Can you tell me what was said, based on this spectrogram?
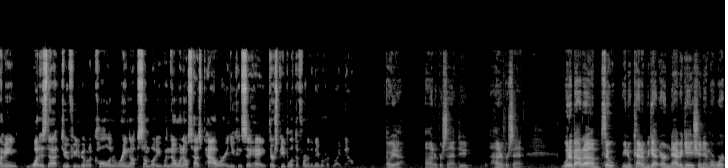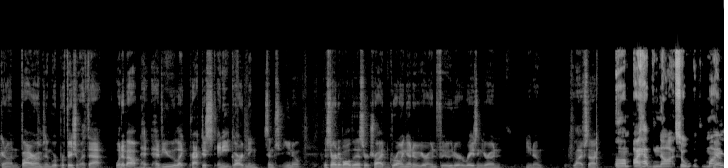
I mean, what does that do for you to be able to call and ring up somebody when no one else has power, and you can say, "Hey, there's people at the front of the neighborhood right now." Oh yeah, hundred percent, dude, hundred percent. What about um? So you know, kind of, we got our navigation, and we're working on firearms, and we're proficient with that. What about ha- have you like practiced any gardening since you know the start of all this, or tried growing any of your own food, or raising your own, you know, livestock? Um, I have not. So my Yeah.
